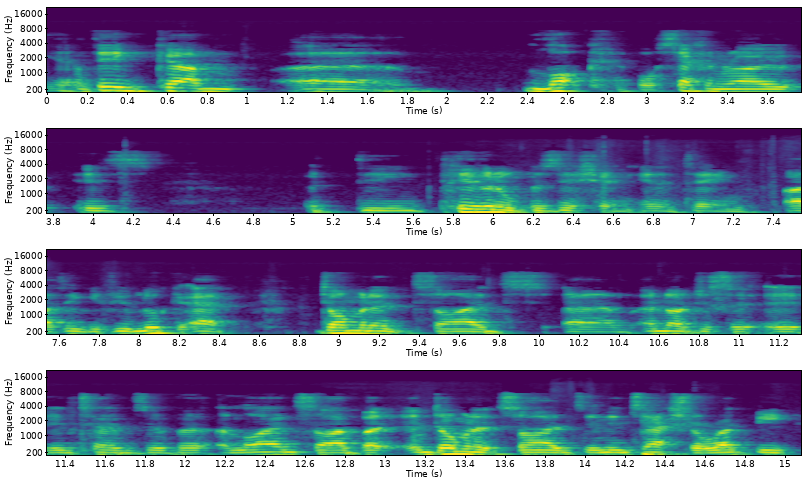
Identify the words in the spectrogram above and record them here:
yeah, I think um, uh, lock or second row is the pivotal position in a team. I think if you look at dominant sides, um, and not just in terms of a, a side, but dominant sides in international rugby,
